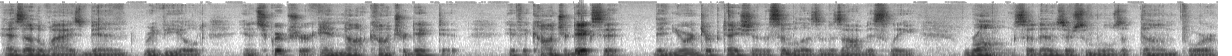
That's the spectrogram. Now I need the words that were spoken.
has otherwise been revealed in Scripture and not contradict it. If it contradicts it, then your interpretation of the symbolism is obviously wrong. So, those are some rules of thumb for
